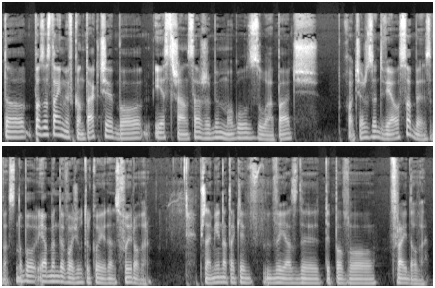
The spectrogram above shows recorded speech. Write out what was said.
to pozostajmy w kontakcie, bo jest szansa, żebym mógł złapać chociaż ze dwie osoby z Was, no bo ja będę woził tylko jeden swój rower. Przynajmniej na takie wyjazdy typowo frajdowe.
